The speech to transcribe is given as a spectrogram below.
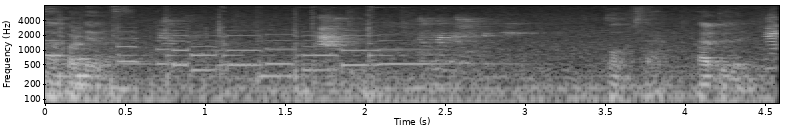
நான் பண்ணிடுறேன். ஓம் சார் ஹாப்பி லைஃப்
